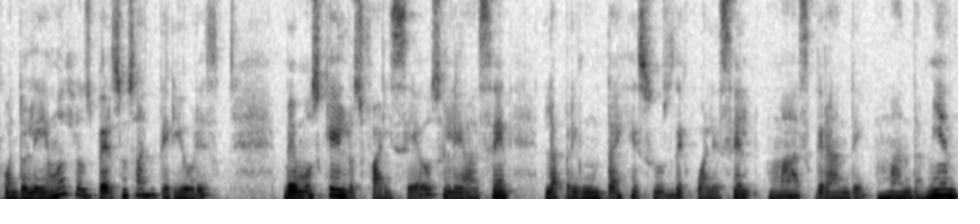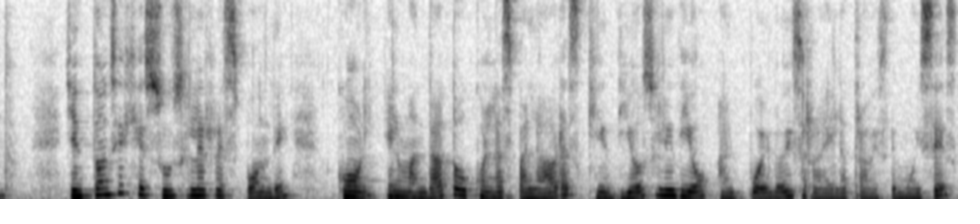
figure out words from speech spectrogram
Cuando leemos los versos anteriores, vemos que los fariseos le hacen la pregunta a Jesús de cuál es el más grande mandamiento. Y entonces Jesús le responde con el mandato o con las palabras que Dios le dio al pueblo de Israel a través de Moisés,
